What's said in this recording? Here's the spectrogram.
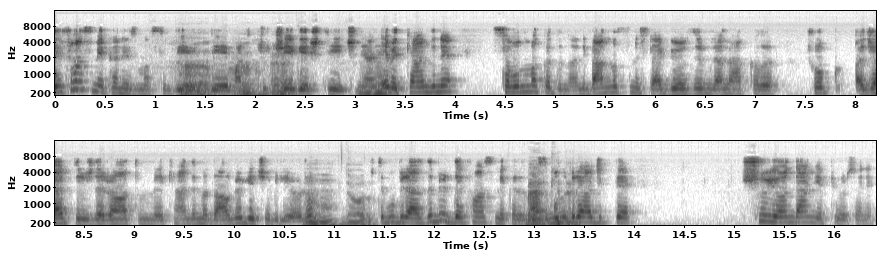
defans mekanizması diye Ha, diyeyim ha, artık Türkçe'ye evet. geçtiği için yani Hı hı. evet kendini savunmak adına hani ben nasıl mesela gözlerimle alakalı çok acayip derecede rahatım ve kendimle dalga Hı geçebiliyorum. hı, doğru. İşte bu biraz da bir defans mekanizması. Belki Bunu de. birazcık da şu yönden yapıyoruz hani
